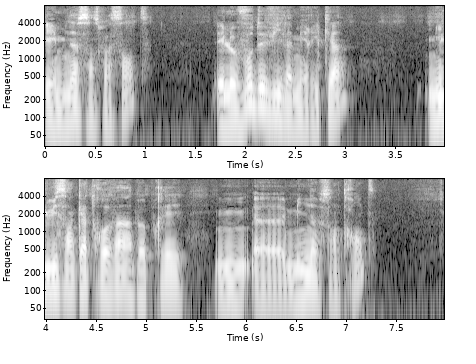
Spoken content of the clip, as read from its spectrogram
et 1960, et le vaudeville américain, 1880 à peu près 1930, euh,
